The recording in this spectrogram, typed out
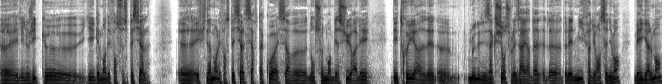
euh, il est logique qu'il y ait également des forces spéciales. et finalement, les forces spéciales servent à quoi? Elles servent non seulement bien sûr à aller détruire, euh, mener des actions sur les arrières de l'ennemi, faire du renseignement, mais également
